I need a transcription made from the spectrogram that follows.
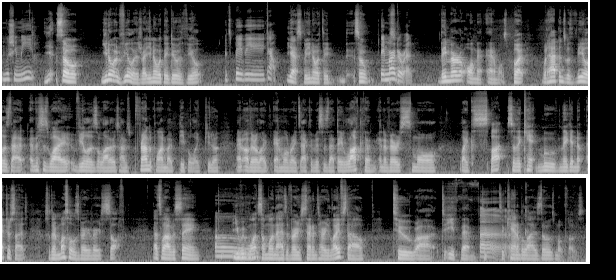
mushy meat? Yeah, so you know what veal is, right? You know what they do with veal. It's baby cow. Yes, but you know what they. So They murder it. they murder all ma- animals, but what happens with veal is that, and this is why veal is a lot of the times frowned upon by people like PETA and other like animal rights activists, is that they lock them in a very small like spot so they can't move and they get no exercise, so their muscle is very very soft. That's why I was saying Oh. you would want someone that has a very sedentary lifestyle to uh, to eat them to, to cannibalize those mofo's.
